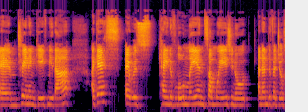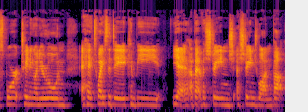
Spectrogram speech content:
um, training gave me that. I guess it was kind of lonely in some ways. You know, an individual sport, training on your own uh, twice a day can be, yeah, a bit of a strange, a strange one. But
